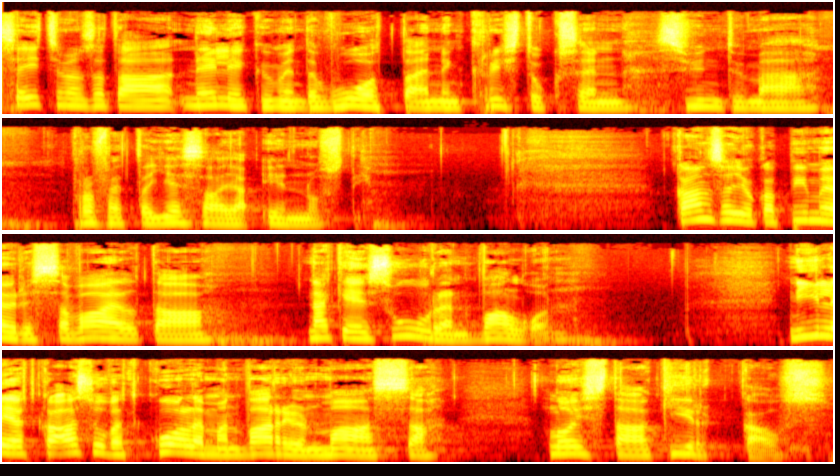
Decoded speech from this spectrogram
740 vuotta ennen Kristuksen syntymää profeetta Jesaja ennusti. Kansa, joka pimeydessä vaeltaa, näkee suuren valon. Niille, jotka asuvat kuoleman varjon maassa, loistaa kirkkaus.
